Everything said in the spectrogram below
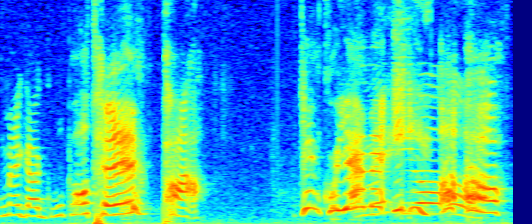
mega głupoty. Pa! Dziękujemy i... Jo. O, o!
